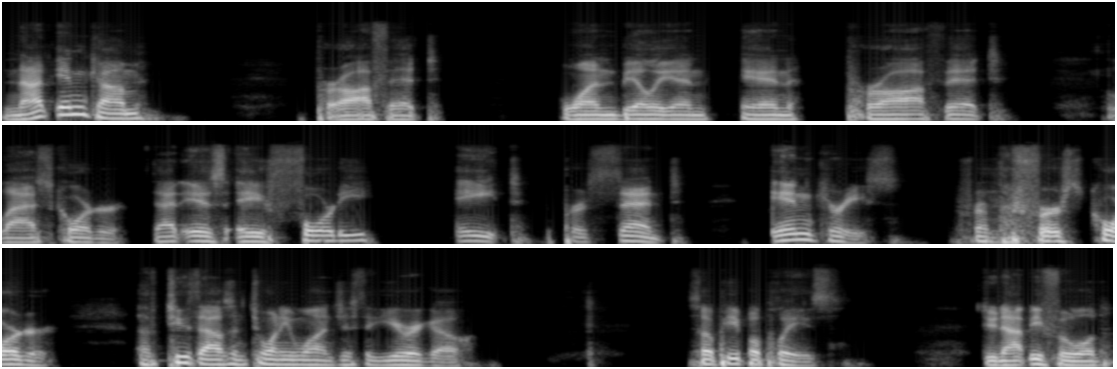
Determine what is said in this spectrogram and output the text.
Not income, profit. 1 billion in profit last quarter. That is a 48% increase from the first quarter of 2021 just a year ago. So people please do not be fooled.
